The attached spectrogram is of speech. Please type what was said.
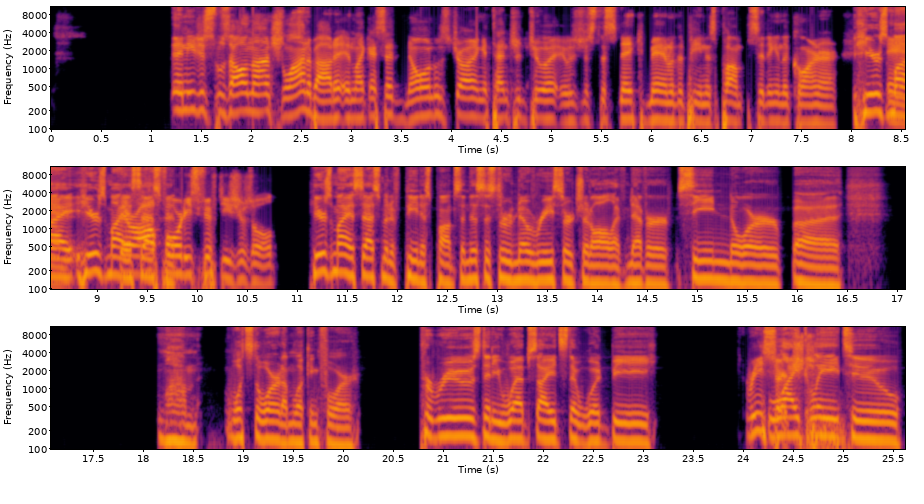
And he just was all nonchalant about it. And like I said, no one was drawing attention to it. It was just this naked man with a penis pump sitting in the corner. Here's my here's my They're all 40s, 50s years old. Here's my assessment of penis pumps, and this is through no research at all. I've never seen nor uh, um, what's the word I'm looking for? Perused any websites that would be Research. likely to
